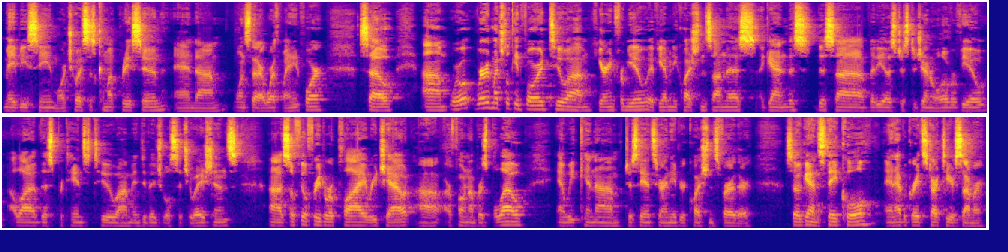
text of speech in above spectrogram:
may be seeing more choices come up pretty soon and um, ones that are worth waiting for. So um, we're very much looking forward to um, hearing from you. If you have any questions on this, again, this this uh, video is just a general overview. A lot of this pertains to um, individual situations. Uh, so feel free to reply, reach out. Uh, our phone number is below, and we can um, just answer any of your questions further. So again, stay cool and have a great start to your summer.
